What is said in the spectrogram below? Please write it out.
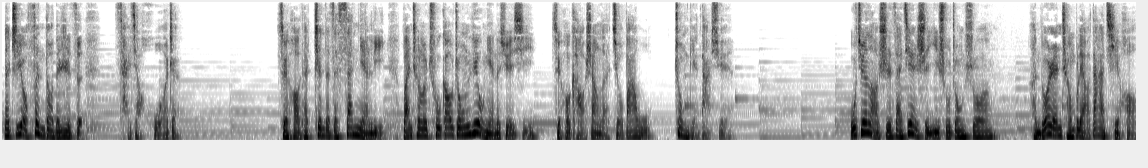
那只有奋斗的日子，才叫活着。最后，他真的在三年里完成了初高中六年的学习，最后考上了985重点大学。吴军老师在《见识》一书中说：“很多人成不了大气候，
